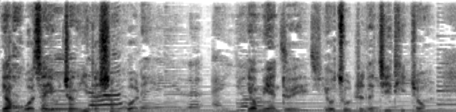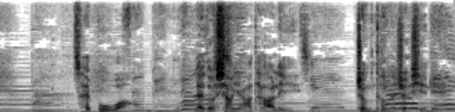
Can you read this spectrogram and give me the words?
要活在有争议的生活里，要面对有组织的集体中，才不枉来到象牙塔里折腾的这些年。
